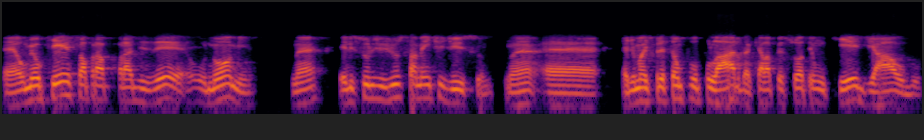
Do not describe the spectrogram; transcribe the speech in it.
É, o meu que, só para dizer o nome, né, ele surge justamente disso. Né? É, é, de uma expressão popular daquela pessoa tem um quê de algo.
